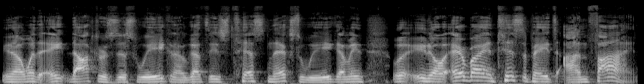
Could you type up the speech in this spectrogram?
you know, I went to eight doctors this week and I've got these tests next week. I mean, well, you know, everybody anticipates I'm fine.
